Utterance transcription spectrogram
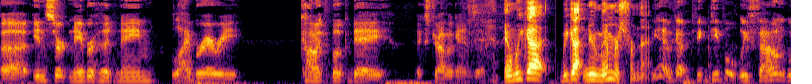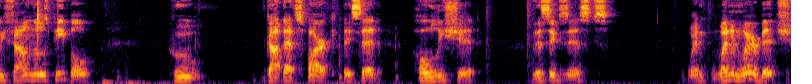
uh, insert neighborhood name library comic book day extravaganza. And we got we got new members from that. Yeah, we got pe- people. We found we found those people who got that spark. They said, "Holy shit, this exists." When when and where, bitch?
